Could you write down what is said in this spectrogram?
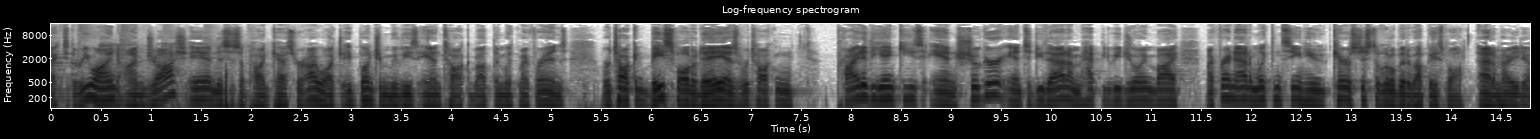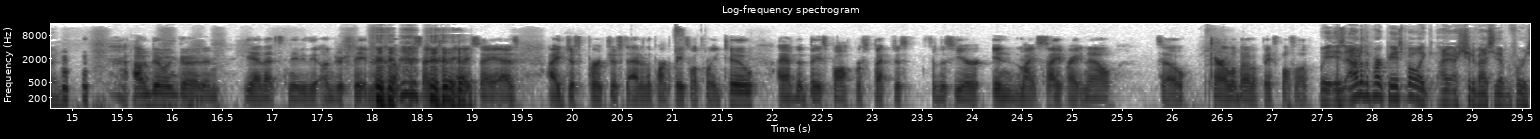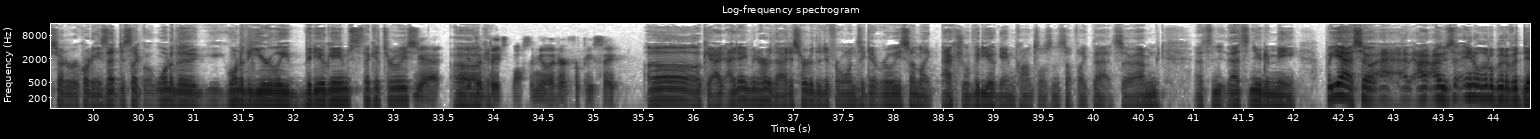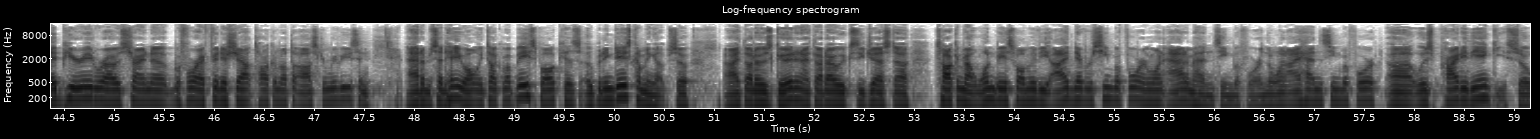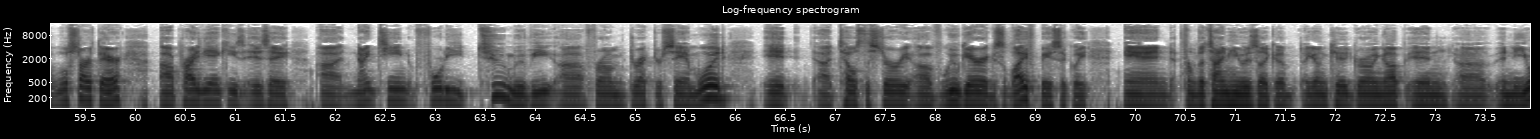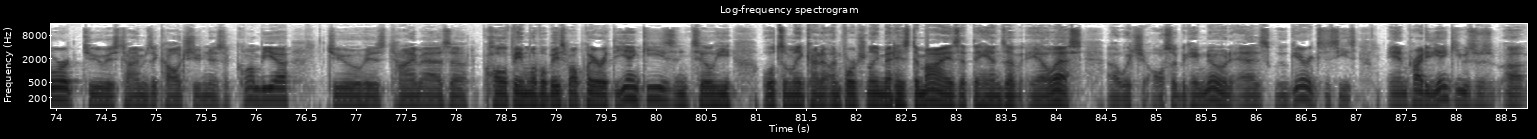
Hello, and welcome back to The Rewind. I'm Josh, and this is a podcast where I watch a bunch of movies and talk about them with my friends. We're talking baseball today, as we're talking Pride of the Yankees and Sugar. And to do that, I'm happy to be joined by my friend Adam Lichtenstein, who cares just a little bit about baseball. Adam, how are you doing? I'm doing good, and yeah, that's maybe the understatement of the century. I say as I just purchased Out of the Park Baseball 22. I have the baseball prospectus for this year in my site right now. So care a little bit about baseball. So. Wait, is Out of the Park Baseball like I, I, should have asked you that before we started recording? Is that just like one of the one of the yearly video games that gets released? Yeah, oh, it's okay. a baseball simulator for PC. Oh, okay. I, I, didn't even heard that. I just heard of the different ones that get released on like actual video game consoles and stuff like that. So I'm that's that's new to me. But yeah, so I, I, I, was in a little bit of a dead period where I was trying to before I finish out talking about the Oscar movies, and Adam said, "Hey, why don't we talk about baseball? Because opening day is coming up." So I thought it was good, and I thought I would suggest uh, talking about one baseball movie I'd never seen before and one Adam hadn't seen before, and the one I hadn't seen before uh, was Pride of the Yankees. So we'll start there. Uh, Pride of the Yankees is a 1942 uh, movie uh, from director Sam Wood. It uh, tells the story of Lou Gehrig's life, basically, and from the time he was like a, a young kid growing up in uh, in New York to his time as a college student at Columbia to his time as a Hall of Fame level baseball player with the Yankees until he ultimately kind of unfortunately met his demise at the hands of ALS, uh, which also became known as Lou Gehrig's disease. And prior to the Yankees was, uh,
